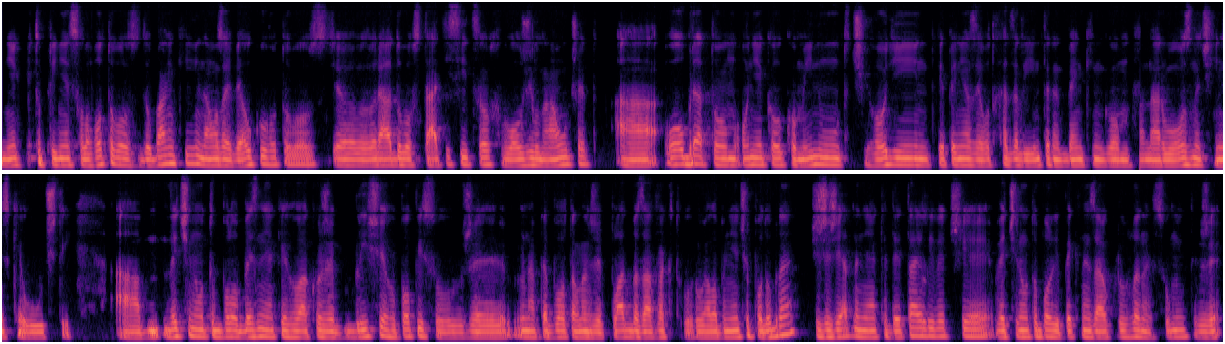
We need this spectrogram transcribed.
niekto priniesol hotovosť do banky, naozaj veľkú hotovosť, e, rádovo v 100 tisícoch vložil na účet a obratom o niekoľko minút či hodín tie peniaze odchádzali internet bankingom na rôzne čínske účty. A väčšinou to bolo bez nejakého akože bližšieho popisu, že napríklad bolo tam len, že platba za faktúru alebo niečo podobné. Čiže žiadne nejaké detaily väčšie, väčšinou to boli pekné zaokrúhlené sumy, takže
